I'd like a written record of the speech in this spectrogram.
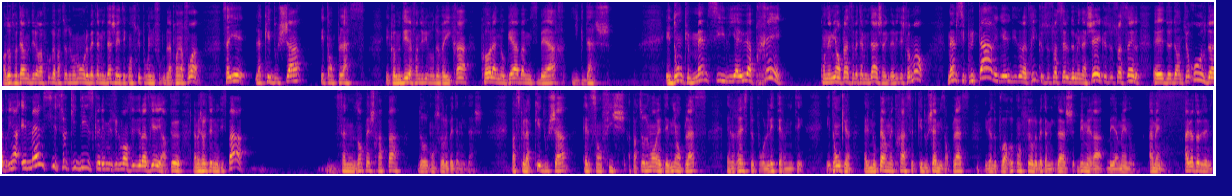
En d'autres termes, nous dit le Rav à partir du moment où le Beth Amikdash a été construit pour une, la première fois, ça y est, la Kedusha est en place. Et comme nous dit la fin du livre de Vaikra, Kol yikdash. Et donc, même s'il y a eu après qu'on ait mis en place le Beth Amikdash avec David et Shlomo, même si plus tard il y a eu d'idolâtrie, que ce soit celle de Ménaché, que ce soit celle eh, de d'Antiochus, de Adrien, et même si ceux qui disent que les musulmans c'est l'idolâtrie, alors que la majorité ne disent pas, ça ne nous empêchera pas de reconstruire le Beth Amikdash. Parce que la Kedusha, elle s'en fiche. À partir du moment où elle a été mise en place, elle reste pour l'éternité. Et donc, elle nous permettra, cette Kedusha mise en place, eh bien, de pouvoir reconstruire le Beth Amikdash, Bimera, Be'amenu. Amen. À bientôt les amis.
